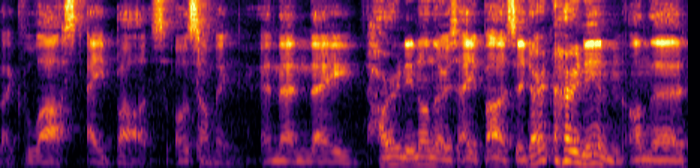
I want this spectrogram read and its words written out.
like last eight bars or something and then they hone in on those eight bars. They don't hone in on the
